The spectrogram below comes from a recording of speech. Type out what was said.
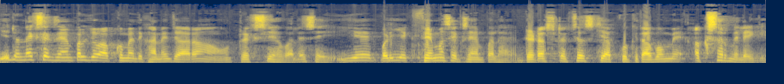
یہ جو نیکسٹ ایگزامپل جو آپ کو میں دکھانے جا رہا ہوں ٹرکس کے حوالے سے، یہ بڑی ایک فیمس ایگزامپل ہے۔ ڈیٹا اسٹرکچرس کی آپ کو کتابوں میں اکثر ملے گی۔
